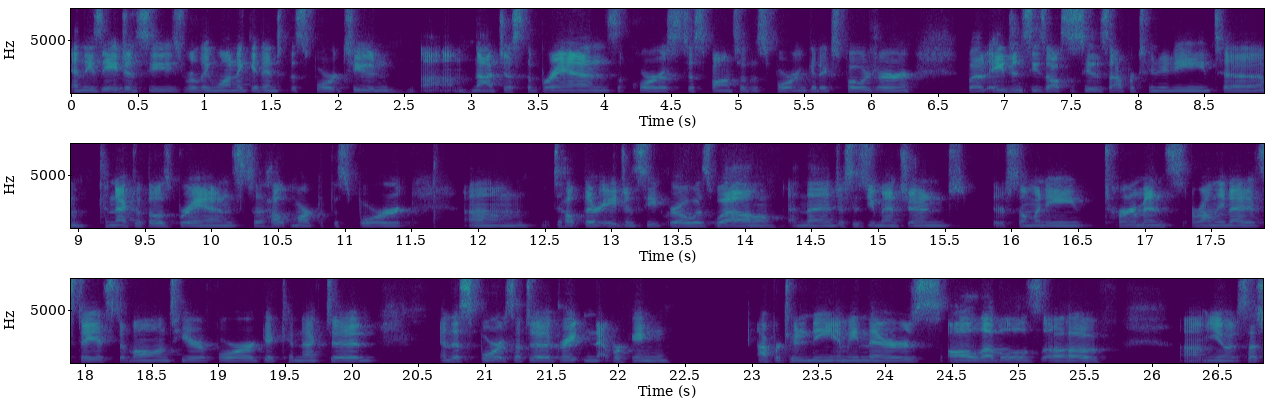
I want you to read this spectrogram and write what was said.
And these agencies really want to get into the sport too, um, not just the brands, of course, to sponsor the sport and get exposure, but agencies also see this opportunity to connect with those brands to help market the sport, um, to help their agency grow as well. And then, just as you mentioned, there's so many tournaments around the United States to volunteer for, get connected and this sport is such a great networking opportunity. I mean, there's all levels of, um, you know, such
